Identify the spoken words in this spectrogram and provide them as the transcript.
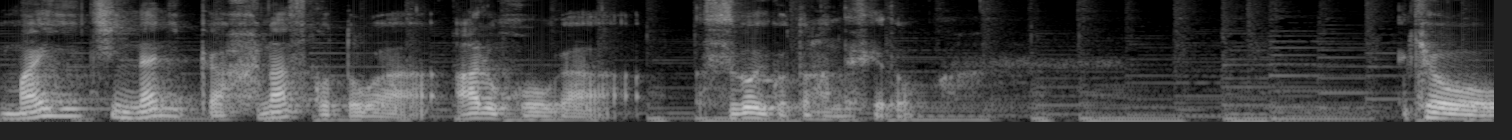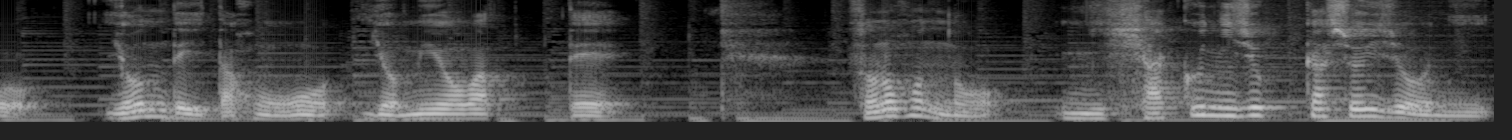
毎日何か話すことがある方がすごいことなんですけど今日読んでいた本を読み終わってその本の120箇所以上に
